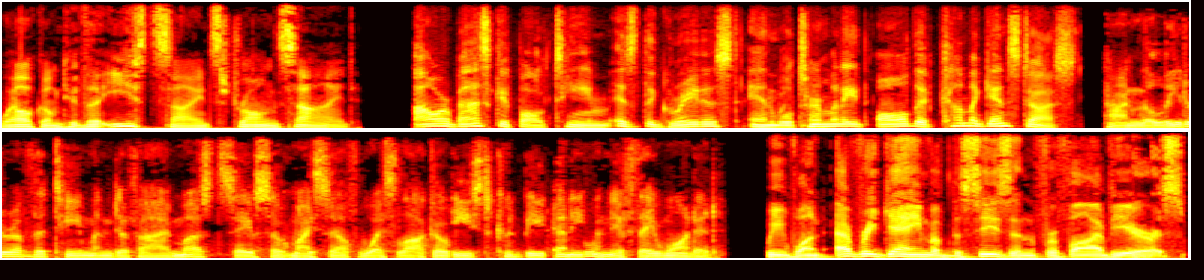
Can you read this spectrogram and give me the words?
Welcome to the East Side Strong Side. Our basketball team is the greatest and will terminate all that come against us. I'm the leader of the team and if I must say so myself Weslaco East could beat anyone if they wanted. We've won every game of the season for five years.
